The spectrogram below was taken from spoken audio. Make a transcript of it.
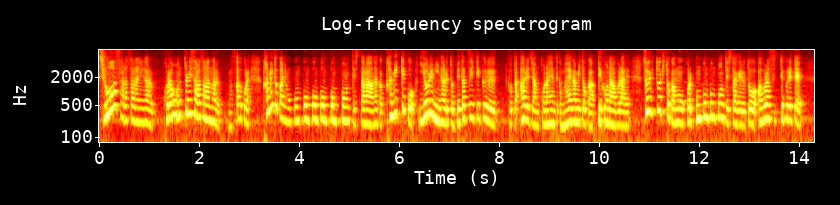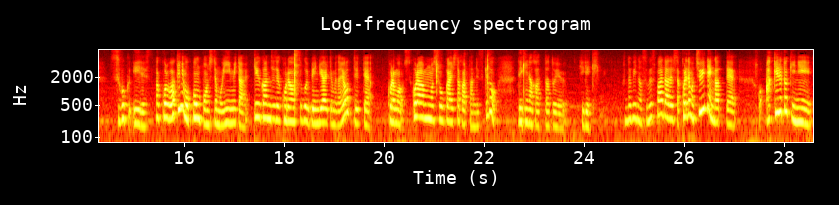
超サラサラになる。これは本当にサラサラになる。あとこれ、髪とかにもポンポンポンポンポンポンってしたら、なんか髪結構夜になるとベタついてくることあるじゃん。この辺とか前髪とか、デコの油で。そういう時とかもこれポンポンポンポンってしてあげると、油吸ってくれて、すごくいいです。あこれ脇にもポンポンしてもいいみたい。っていう感じで、これはすごい便利アイテムだよって言って、これも、これはもう紹介したかったんですけど、できなかったという悲劇。ハンドビーのスムースパウダーでした。これでも注意点があって、こう開けるときに、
